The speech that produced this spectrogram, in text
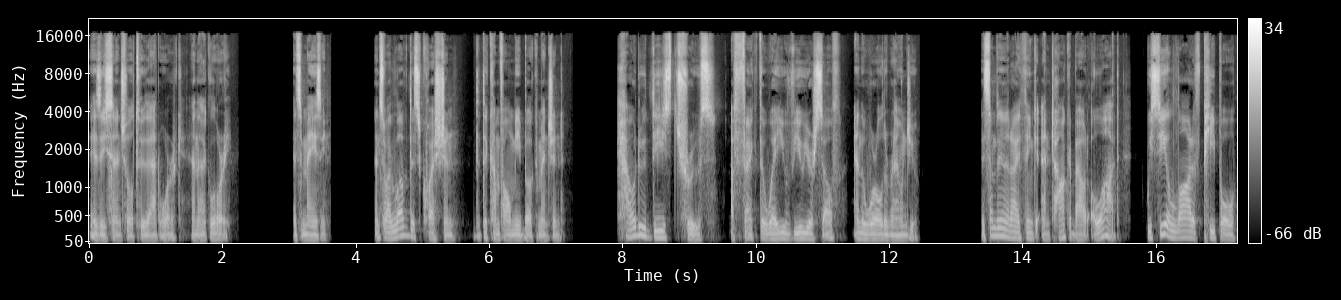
is essential to that work and that glory. It's amazing. And so I love this question that the Come Follow Me book mentioned. How do these truths affect the way you view yourself and the world around you? It's something that I think and talk about a lot. We see a lot of people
